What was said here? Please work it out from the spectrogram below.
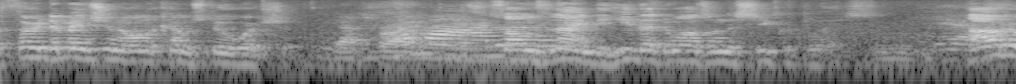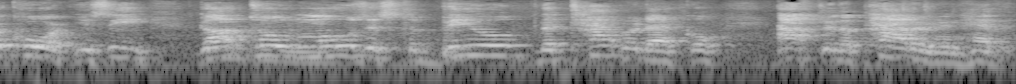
The third dimension only comes through worship. That's Come right. on. Psalms 90, He that dwells in the secret place. Yeah. Outer court, you see, God told Moses to build the tabernacle after the pattern in heaven.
